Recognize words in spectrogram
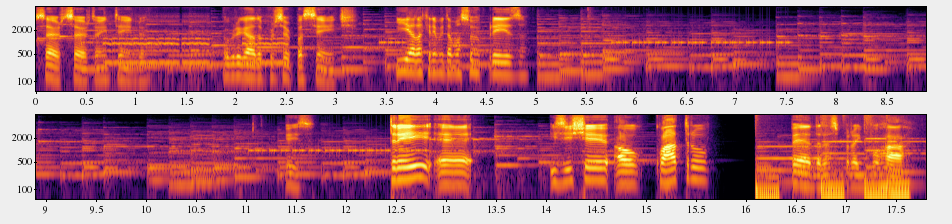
Certo, certo, eu entendo. Obrigado por ser paciente. E ela queria me dar uma surpresa. Isso. Três, é... Existe ao, quatro pedras pra empurrar.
